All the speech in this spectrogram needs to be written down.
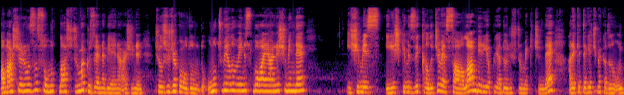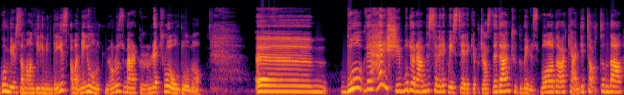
Amaçlarımızı somutlaştırmak üzerine bir enerjinin çalışacak olduğunu da unutmayalım Venüs boğa yerleşiminde işimiz, ilişkimizi kalıcı ve sağlam bir yapıya dönüştürmek için de harekete geçmek adına uygun bir zaman dilimindeyiz. Ama neyi unutmuyoruz? Merkür'ün retro olduğunu. Ee, bu ve her işi bu dönemde severek ve isteyerek yapacağız. Neden? Çünkü Venüs boğada, kendi tahtında.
